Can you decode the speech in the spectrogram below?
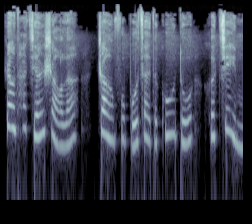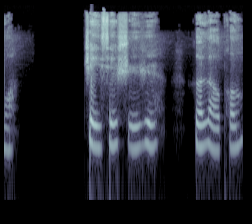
让她减少了丈夫不在的孤独和寂寞。这些时日和老彭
